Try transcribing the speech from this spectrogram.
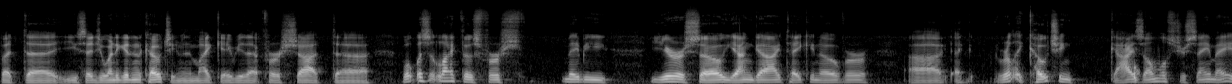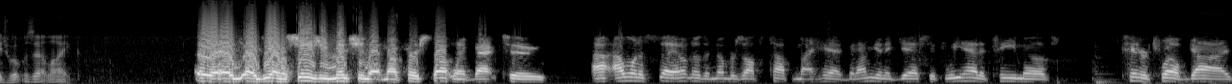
But uh, you said you wanted to get into coaching, and Mike gave you that first shot. Uh, what was it like those first maybe year or so? Young guy taking over uh, really coaching guys almost your same age. What was that like? again, as soon as you mentioned that, my first thought went back to I, I want to say I don't know the numbers off the top of my head, but I'm going to guess if we had a team of ten or twelve guys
